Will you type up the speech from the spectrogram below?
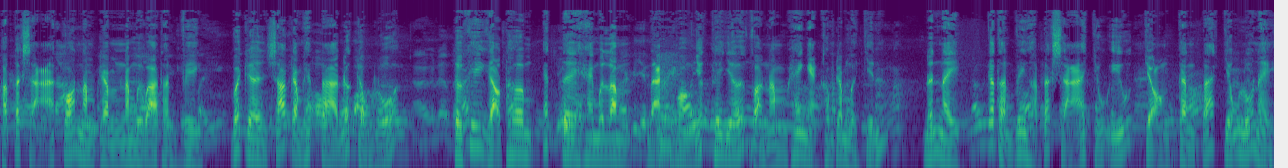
hợp tác xã có 553 thành viên với trên 600 hecta đất trồng lúa. từ khi gạo thơm ST25 đạt ngon nhất thế giới vào năm 2019 đến nay các thành viên hợp tác xã chủ yếu chọn canh tác giống lúa này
